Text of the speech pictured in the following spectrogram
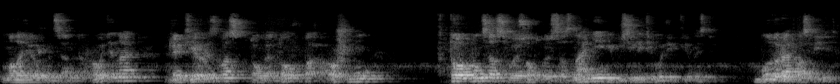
молодежный центр Родина, для тех из вас, кто готов по-хорошему вторгнуться в свое собственное сознание и усилить его эффективность. Буду рад вас видеть.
